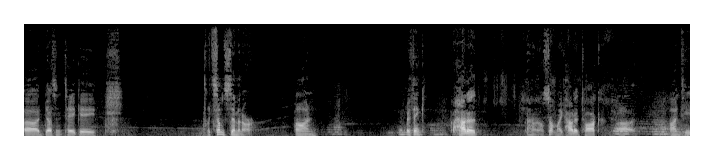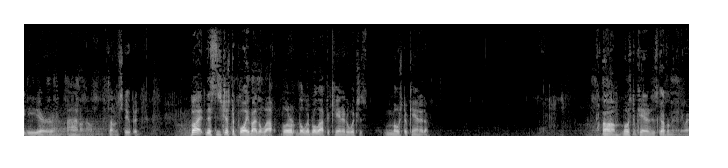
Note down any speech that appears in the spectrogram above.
uh, doesn't take a, it's some seminar on, I think, how to, I don't know, something like how to talk uh, on TV or I don't know, something stupid. But this is just a ploy by the left, the liberal left of Canada, which is most of Canada. Um, most of Canada's government, anyway.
